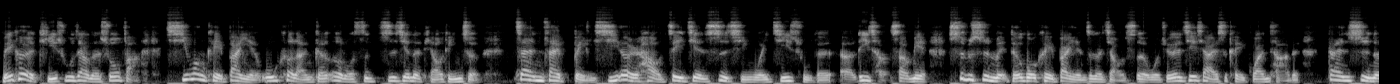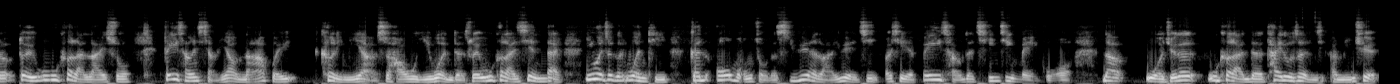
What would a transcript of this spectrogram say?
梅克尔提出这样的说法，希望可以扮演乌克兰跟俄罗斯之间的调停者，站在北溪二号这件事情为基础的呃立场上面，是不是美德国可以扮演这个角色？我觉得接下来是可以观察的。但是呢，对于乌克兰来说，非常想要拿回。克里米亚是毫无疑问的，所以乌克兰现在因为这个问题跟欧盟走的是越来越近，而且也非常的亲近美国。那我觉得乌克兰的态度是很很明确，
